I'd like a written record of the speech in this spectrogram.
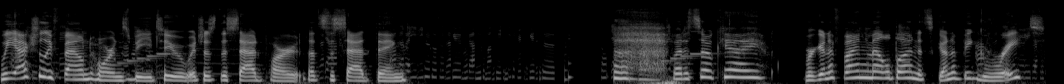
We actually found Hornsby too, which is the sad part. That's the sad thing. but it's okay. We're gonna find Melba and it's gonna be great.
